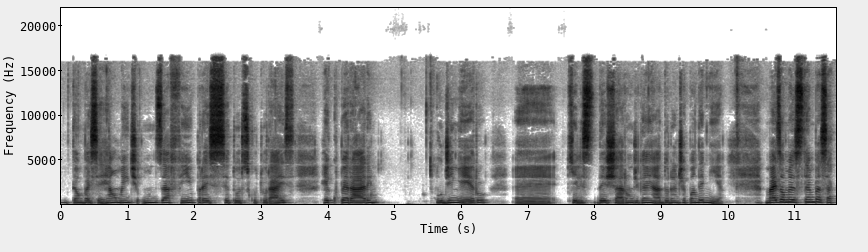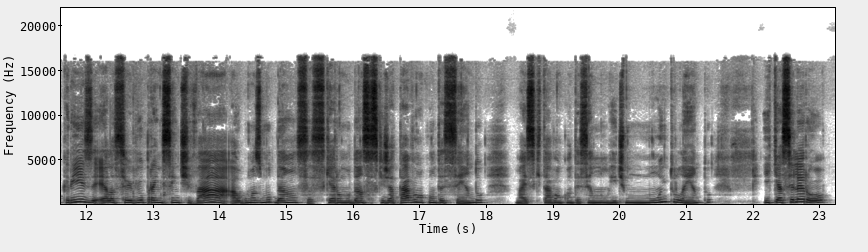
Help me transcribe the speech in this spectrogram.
Então vai ser realmente um desafio para esses setores culturais recuperarem o dinheiro é, que eles deixaram de ganhar durante a pandemia. Mas ao mesmo tempo essa crise ela serviu para incentivar algumas mudanças, que eram mudanças que já estavam acontecendo, mas que estavam acontecendo num ritmo muito lento e que acelerou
